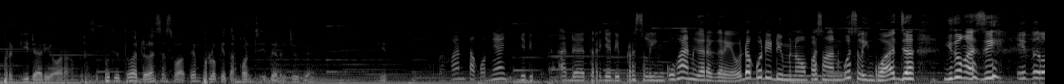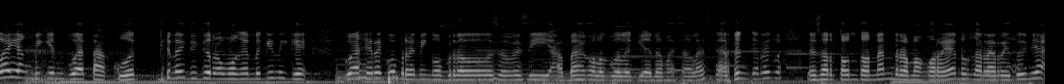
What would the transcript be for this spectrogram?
pergi dari orang tersebut itu adalah sesuatu yang perlu kita consider juga, gitu. Bahkan takutnya jadi ada terjadi perselingkuhan gara-gara ya udah gue didiemin sama pasangan gue selingkuh aja gitu gak sih? Itulah yang bikin gua takut karena jujur omongan lu gini kayak gua akhirnya gua berani ngobrol sama si Abah kalau gua lagi ada masalah sekarang karena gua dasar tontonan drama Korea nu karena itunya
